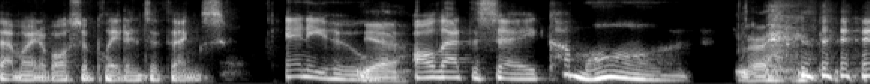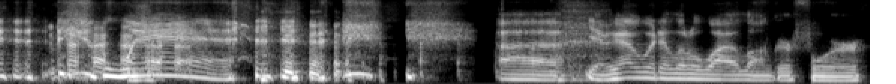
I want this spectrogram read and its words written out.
that might have also played into things. Anywho, Yeah. all that to say, come on. Right. when? uh, yeah, we gotta wait a little while longer for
